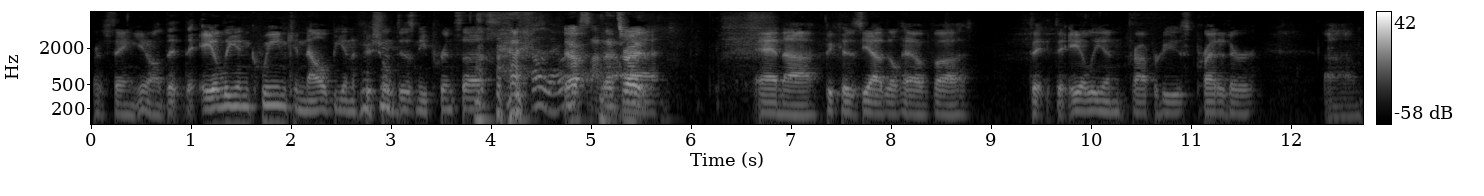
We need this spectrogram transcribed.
We're saying, you know, that the Alien Queen can now be an official Disney princess. Oh, there we Yep, go. that's right. Uh, and uh, because yeah, they'll have uh, the the Alien properties, Predator, um,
